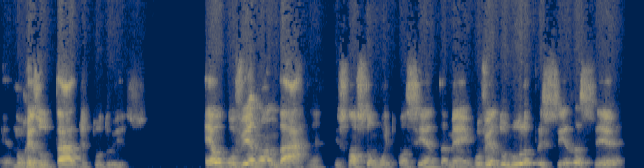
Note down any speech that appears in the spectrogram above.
é, no resultado de tudo isso é o governo andar. Né? Isso nós estamos muito conscientes também. O governo do Lula precisa ser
